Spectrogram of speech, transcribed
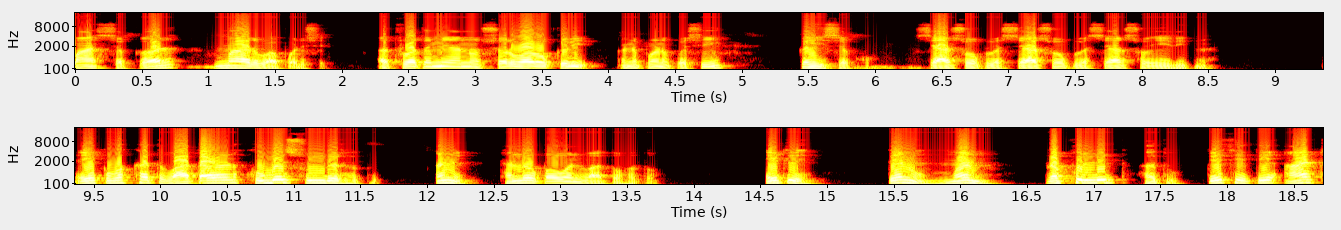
પાંચ ચક્કર મારવા પડશે. અથવા તમે આનો સરવાળો કરી અને પણ પછી કહી શકો. ચારસો પ્લસ ચારસો પ્લસ ચારસો એ રીતના. એક વખત વાતાવરણ ખૂબ જ સુંદર હતું અને ઠંડો પવન વાતો હતો. એટલે તેનું મન પ્રફુલ્લિત હતું. તેથી તે આઠ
